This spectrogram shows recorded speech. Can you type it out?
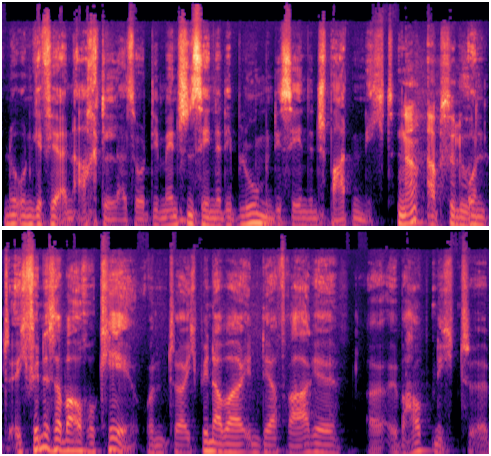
Nur ungefähr ein Achtel. Also die Menschen sehen ja die Blumen, die sehen den Spaten nicht. Na, absolut. Und ich finde es aber auch okay. Und äh, ich bin aber in der Frage äh, überhaupt nicht äh,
